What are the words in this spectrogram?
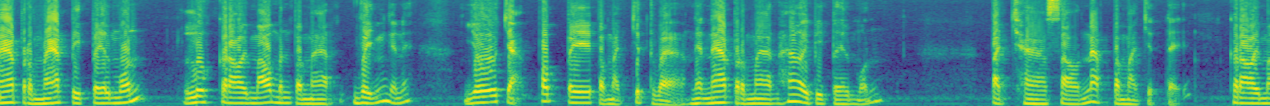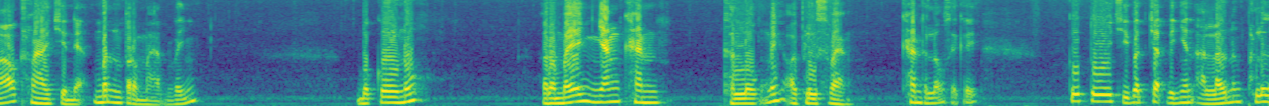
ណាប្រមាថពីពេលមុនលុះក្រោយមកមិនប្រមាថវិញគេណាយោចៈពពពេប្រមាចិត្តវាអ្នកណាប្រមាថហើយពីពេលមុនបច្ឆាសោណប្រមាចិត្តតិក្រោយមកคล้ายជាអ្នកមិនប្រមាថវិញបុគ្គលនោះរមែងញ៉ាំងខណ្ឌខលោកនេះឲ្យភ្លឺស្វាងខណ្ឌខលោកស្អីគេ គឺទួជីវិតចិត្តវិញ្ញាណឥឡូវនឹងភ្លឺ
